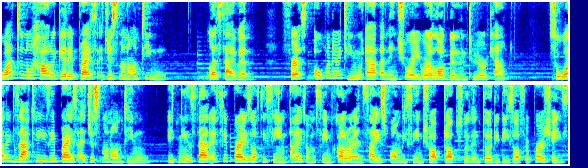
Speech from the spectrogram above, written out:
Want to know how to get a price adjustment on Temu? Let's dive in. First, open your Temu app and ensure you are logged in into your account. So what exactly is a price adjustment on Temu? It means that if the price of the same item, same color and size from the same shop drops within 30 days of your purchase,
